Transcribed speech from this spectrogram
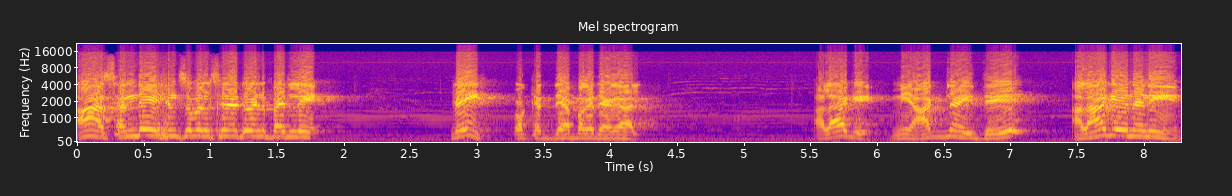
ఆ సందేహించవలసినటువంటి పనిలే. వెయ్యి ఒక దెబ్బగా దిగాలి. అలాగే మీ ఆజ్ఞ అయితే అలాగేనని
